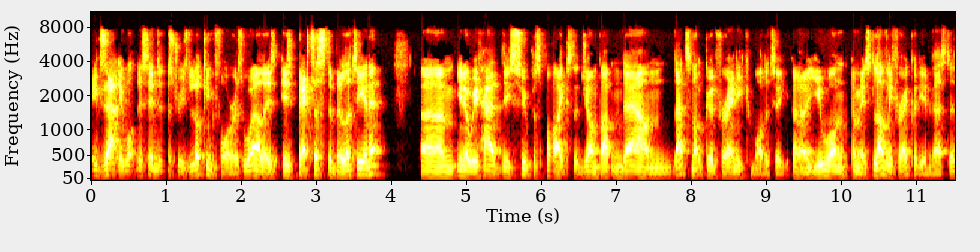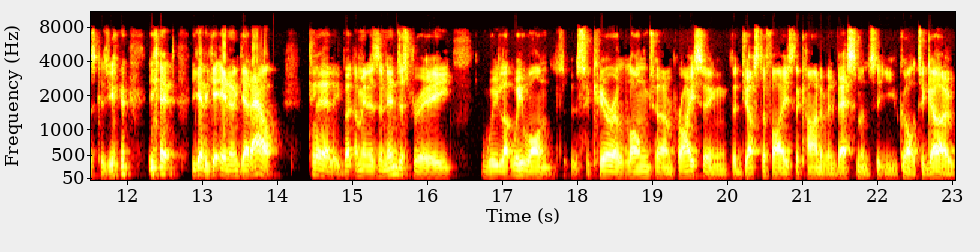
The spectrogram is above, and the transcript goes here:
exactly what this industry is looking for as well is, is better stability in it. Um, you know, we've had these super spikes that jump up and down. That's not good for any commodity. Uh, you want, I mean, it's lovely for equity investors because you you get you get to get in and get out clearly. But I mean, as an industry, we we want secure long term pricing that justifies the kind of investments that you've got to go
